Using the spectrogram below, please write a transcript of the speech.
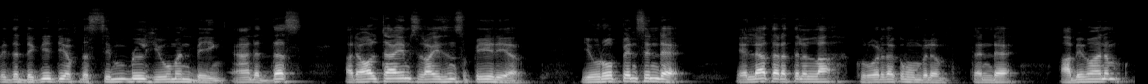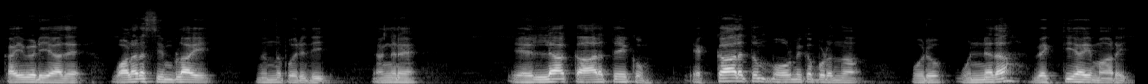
with the dignity of the simple human being and thus at all times rise in superior. യൂറോപ്യൻസിന്റെ എല്ലാ തരത്തിലുള്ള ക്രൂരതയ്ക്ക് മുമ്പിലും തന്റെ അഭിമാനം കൈവെടിയാതെ വളരെ സിമ്പിളായി നിന്ന് പൊരുതി. അങ്ങനെ എല്ലാ കാലത്തേക്കും എക്കാലത്തും ഓർമ്മിക്കപ്പെടുന്ന ഒരു ഉന്നത വ്യക്തിയായി മാറി.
